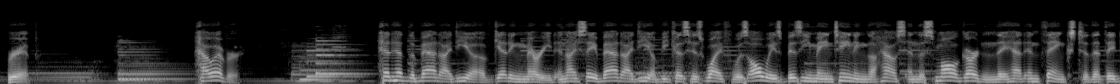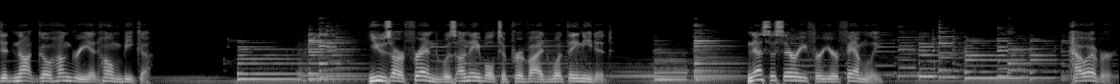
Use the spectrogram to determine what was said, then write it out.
Rip. However, had had the bad idea of getting married and I say bad idea because his wife was always busy maintaining the house and the small garden they had and thanks to that they did not go hungry at home Bika. Use our friend was unable to provide what they needed. Necessary for your family. However,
